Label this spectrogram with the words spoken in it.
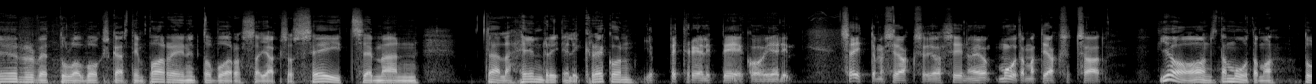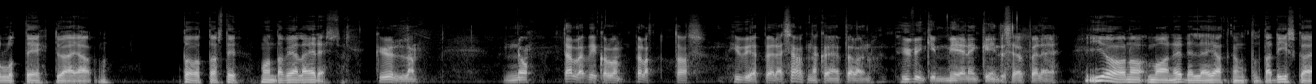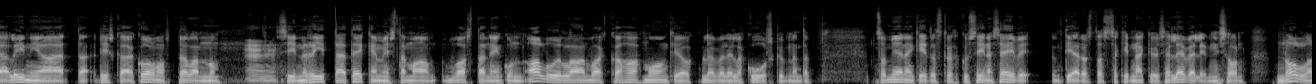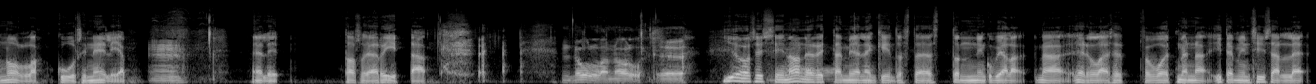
Tervetuloa Voxcastin pariin. Nyt on vuorossa jakso seitsemän. Täällä Henri eli Grekon. Ja Petri eli PK eli seitsemäs jakso jo. Siinä on jo muutamat jaksot saatu. Joo, on sitä muutama tullut tehtyä ja toivottavasti monta vielä edessä. Kyllä. No, tällä viikolla on pelattu taas hyviä pelejä. Sä oot näköjään pelannut hyvinkin mielenkiintoisia pelejä. Joo, no mä oon edelleen jatkanut tuota Disgaea linjaa, että Disgaea kolmosta pelannut. Mm. Siinä riittää tekemistä. Mä oon vasta niin kuin aluillaan, vaikka hahmo onkin jo levelillä 60. Se on mielenkiintoista, kun siinä save-tiedostossakin näkyy se leveli, niin se on 0064. Mm. Eli tasoja riittää. 00. Öö. Joo, siis siinä on erittäin mielenkiintoista ja sitten on niin kuin vielä nämä erilaiset, voit mennä itemin sisälle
